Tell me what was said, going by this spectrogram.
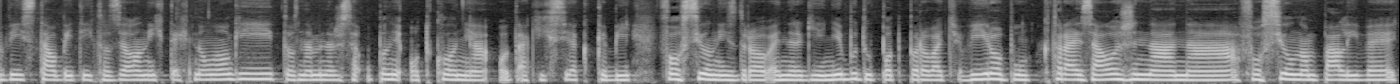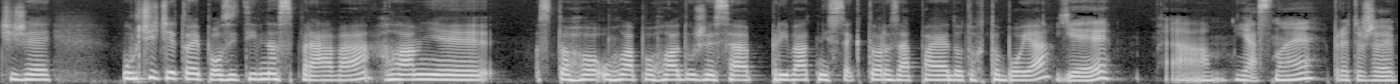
výstavby týchto zelených technológií. To znamená, že sa úplne odklonia od akýchsi ako keby fosílnych zdrojov energie. Nebudú podporovať výrobu, ktorá je založená na fosílnom palive. Čiže určite to je pozitívna správa, hlavne z toho uhla pohľadu, že sa privátny sektor zapája do tohto boja? Je, a jasné, pretože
